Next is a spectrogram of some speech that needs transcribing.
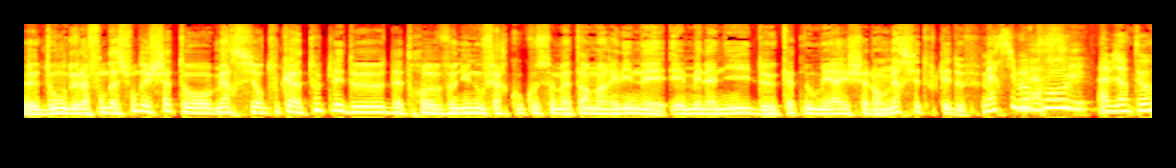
donc de la Fondation des Châteaux. Merci en tout cas à toutes les deux d'être venues nous faire coucou ce matin, Marilyn et, Mélanie de Catnouméa et Chaland. Merci à toutes les deux. Merci beaucoup. À bientôt.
